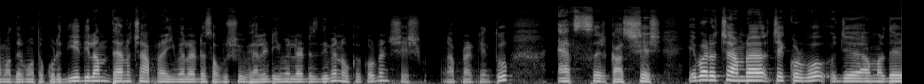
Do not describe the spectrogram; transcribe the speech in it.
আমাদের মতো করে দিয়ে দিলাম। দেন হচ্ছে আপনার ইমেল অ্যাড্রেস অবশ্যই ভ্যালিড ইমেল অ্যাড্রেস দিবেন ওকে করবেন। শেষ আপনার কিন্তু অ্যাপসের কাজ শেষ। এবার হচ্ছে আমরা চেক করব যে আমাদের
